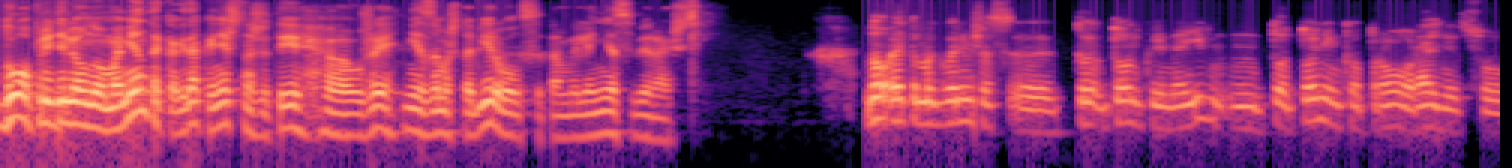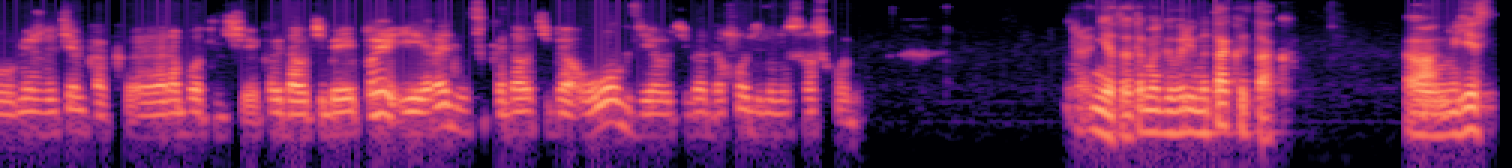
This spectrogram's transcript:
до определенного момента, когда, конечно же, ты э, уже не замасштабировался там или не собираешься. Ну, это мы говорим сейчас э, тонко и наивно, тоненько про разницу между тем, как работать, когда у тебя ИП, и разница, когда у тебя ООО, где у тебя доходы минус расходы. Нет, это мы говорим и так, и так. А, ну... есть,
